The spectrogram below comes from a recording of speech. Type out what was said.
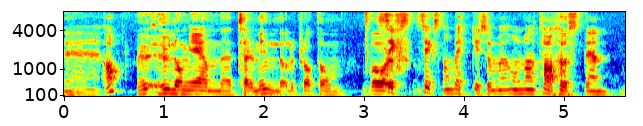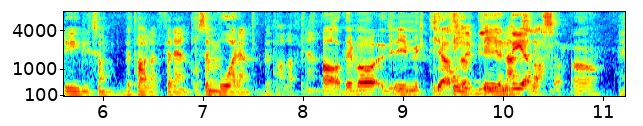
Eh, ja, Hur, hur lång är en eh, termin då? Du pratade om... Var sex, 16 veckor. Så om man tar hösten, det är liksom betala för den. Och sen Mm. våren, betala för den. Ja, det, var, det är mycket alltså. Det blir en del liksom. alltså. Ja. Eh,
